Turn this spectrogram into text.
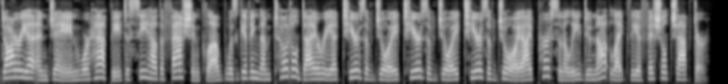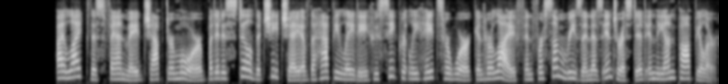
Daria and Jane were happy to see how the fashion club was giving them total diarrhea tears of joy tears of joy tears of joy I personally do not like the official chapter. I like this fan-made chapter more but it is still the chiche of the happy lady who secretly hates her work and her life and for some reason is interested in the unpopular.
